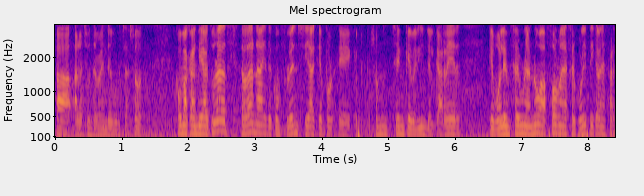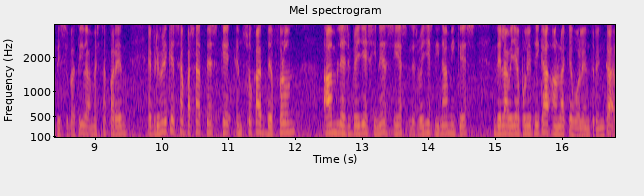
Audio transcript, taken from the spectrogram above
a, a l'Ajuntament de Burxassot. Com a candidatura ciutadana i de confluència, que, eh, que som gent que venim del carrer, que volem fer una nova forma de fer política més participativa, més transparent, el primer que ens ha passat és que hem xocat de front amb les velles inèrcies, les velles dinàmiques de la vella política amb la que volem trencar.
